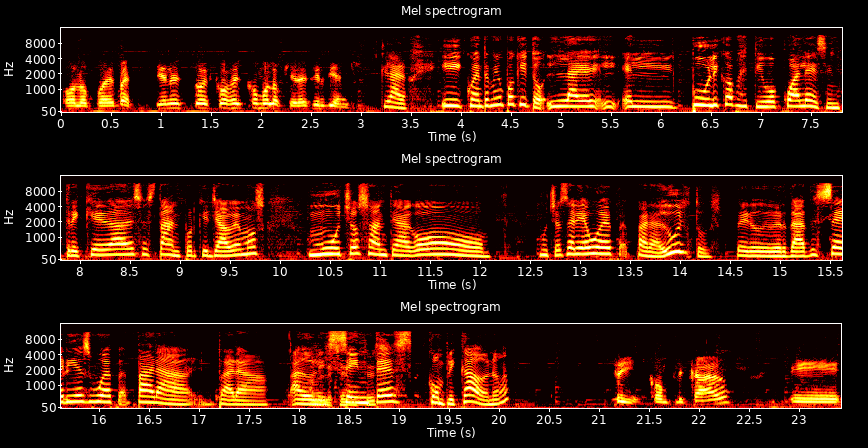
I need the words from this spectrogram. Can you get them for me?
o lo puedes, bueno, tienes, tú escoges cómo lo quieres ir viendo. Claro, y cuéntame un poquito, la, el, el, público objetivo cuál es, entre qué edades están, porque ya vemos muchos Santiago mucha serie web para adultos, pero de verdad series web para, para adolescentes, complicado, ¿no? Sí, complicado. Eh,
